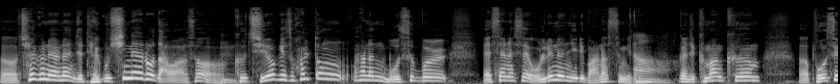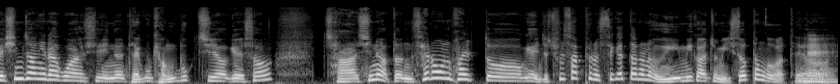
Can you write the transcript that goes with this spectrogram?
어, 최근에는 이제 대구 시내로 나와서 음. 그 지역에서 활동하는 모습을 SNS에 올리는 일이 많았습니다. 아. 그러니까 이제 그만큼 어, 보수의 심장이라고 할 수 있는 대구 경북 지역에서 자신의 어떤 새로운 활동에 이제 출사표를 쓰겠다는 의미가 좀 있었던 것 같아요. 네.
